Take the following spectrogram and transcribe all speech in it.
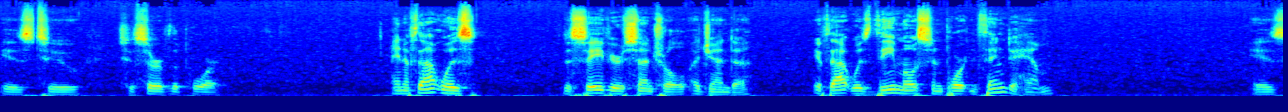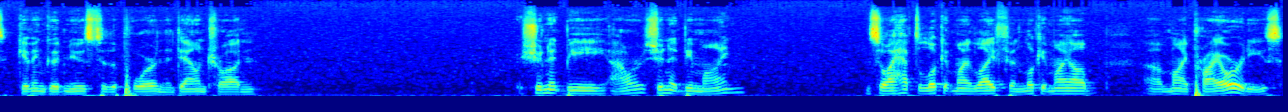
is to to serve the poor. And if that was the Savior's central agenda, if that was the most important thing to him, is giving good news to the poor and the downtrodden. Shouldn't it be ours? Shouldn't it be mine? And so I have to look at my life and look at my uh, my priorities.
